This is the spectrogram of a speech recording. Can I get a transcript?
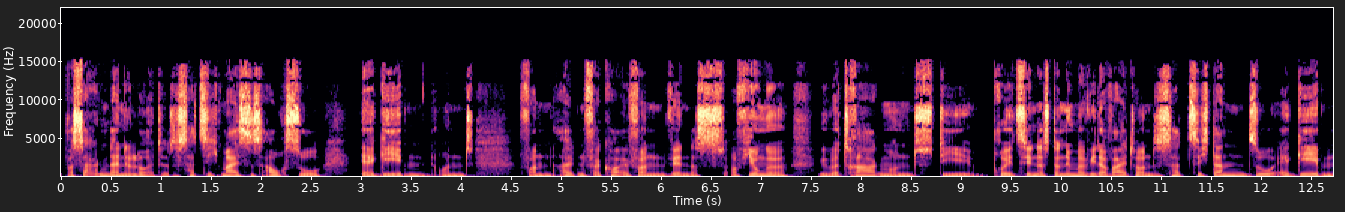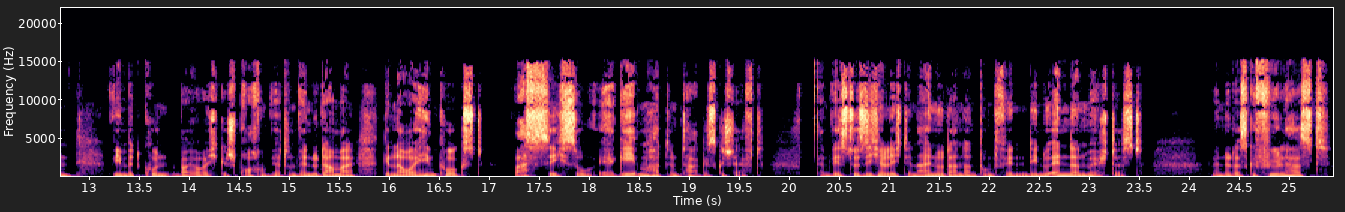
was sagen deine Leute? Das hat sich meistens auch so ergeben. Und von alten Verkäufern werden das auf Junge übertragen und die projizieren das dann immer wieder weiter. Und es hat sich dann so ergeben, wie mit Kunden bei euch gesprochen wird. Und wenn du da mal genauer hinguckst, was sich so ergeben hat im Tagesgeschäft, dann wirst du sicherlich den einen oder anderen Punkt finden, den du ändern möchtest. Wenn du das Gefühl hast,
